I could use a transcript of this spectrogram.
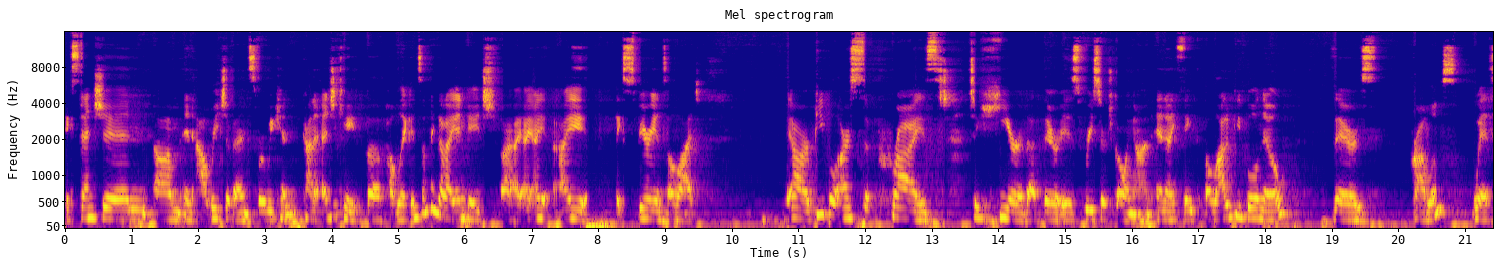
extension um, and outreach events where we can kind of educate the public and something that I engage, I, I, I experience a lot. are people are surprised to hear that there is research going on. And I think a lot of people know there's problems with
